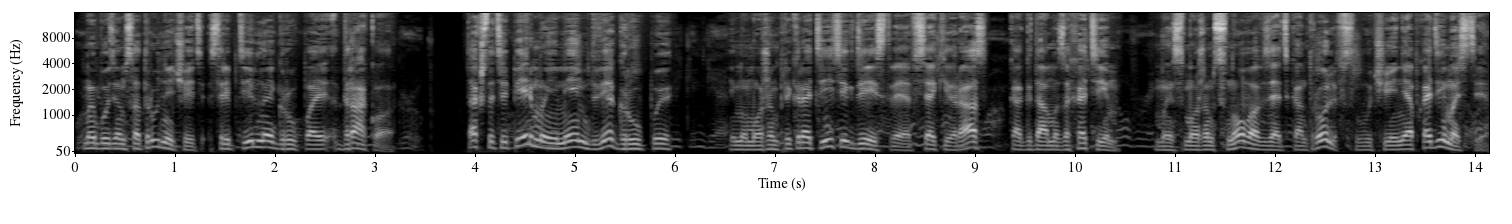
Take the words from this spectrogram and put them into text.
Мы будем сотрудничать с рептильной группой Драко. Так что теперь мы имеем две группы, и мы можем прекратить их действия всякий раз, когда мы захотим мы сможем снова взять контроль в случае необходимости.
